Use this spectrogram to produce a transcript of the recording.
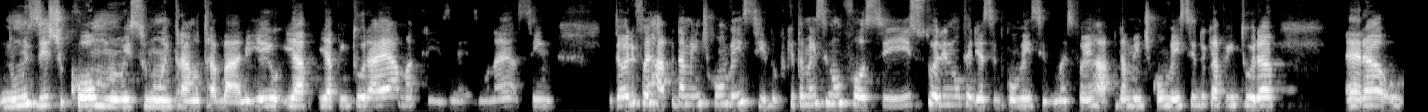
não existe como isso não entrar no trabalho. E, e, a, e a pintura é a matriz mesmo, né? Assim, então ele foi rapidamente convencido, porque também se não fosse isso, ele não teria sido convencido, mas foi rapidamente convencido que a pintura era o,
